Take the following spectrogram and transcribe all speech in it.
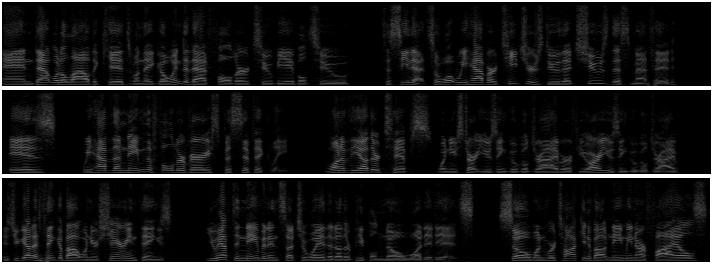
and that would allow the kids, when they go into that folder, to be able to, to see that. So, what we have our teachers do that choose this method is we have them name the folder very specifically. One of the other tips when you start using Google Drive, or if you are using Google Drive, is you got to think about when you're sharing things, you have to name it in such a way that other people know what it is. So, when we're talking about naming our files,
